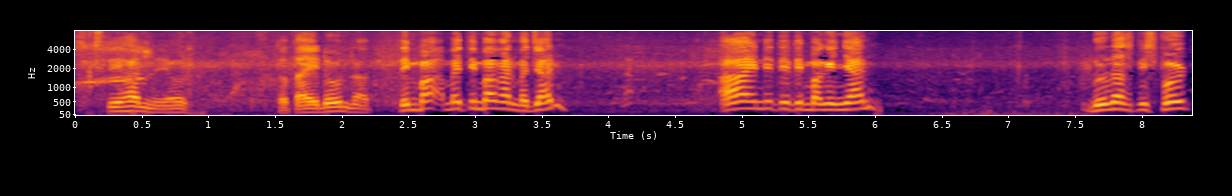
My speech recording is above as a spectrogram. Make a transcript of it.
60han, yun. Ito tayo doon. At timba, may timbangan ba dyan? Ah, hindi titimbangin yan? Doon na sa Fishport?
